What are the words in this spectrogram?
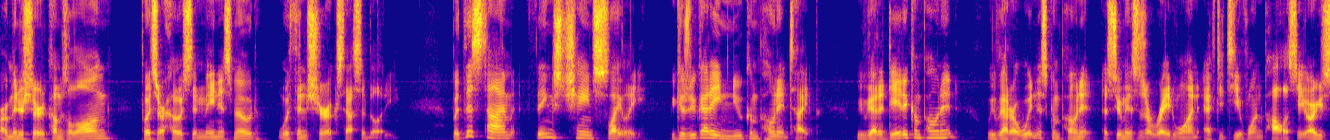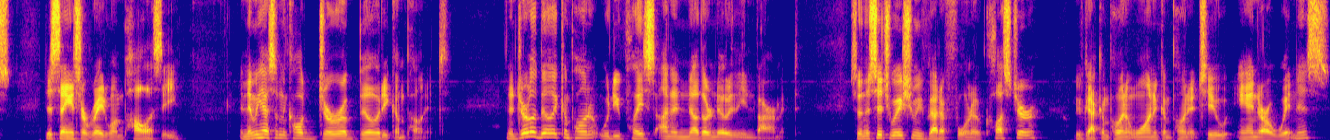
our administrator comes along, puts our host in maintenance mode with ensure accessibility. But this time, things change slightly because we've got a new component type. We've got a data component, we've got our witness component, assuming this is a RAID 1 FTT of 1 policy, or just, just saying it's a RAID 1 policy. And then we have something called durability component. And a durability component would be placed on another node in the environment. So in this situation, we've got a four node cluster, we've got component one and component two and our witness.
